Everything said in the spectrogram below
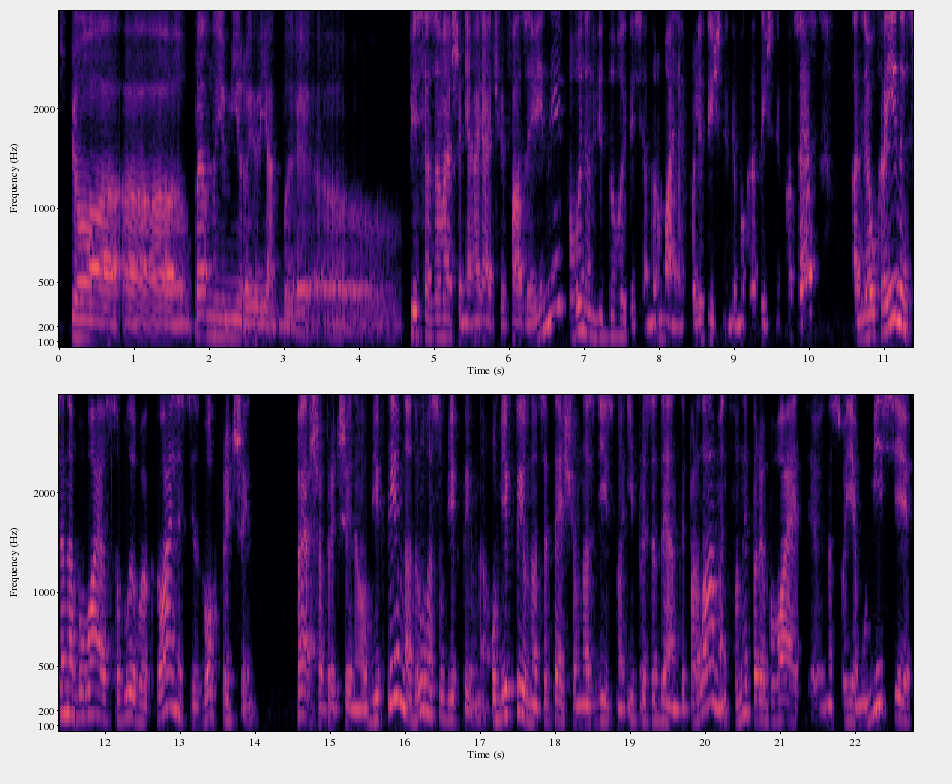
що е, певною мірою, якби. Е, Після завершення гарячої фази війни повинен відновитися нормальний політичний демократичний процес. А для України це набуває особливої актуальності з двох причин. Перша причина об'єктивна, друга суб'єктивна. Об'єктивно, це те, що в нас дійсно і президент, і парламент вони перебувають е, на своєму місії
